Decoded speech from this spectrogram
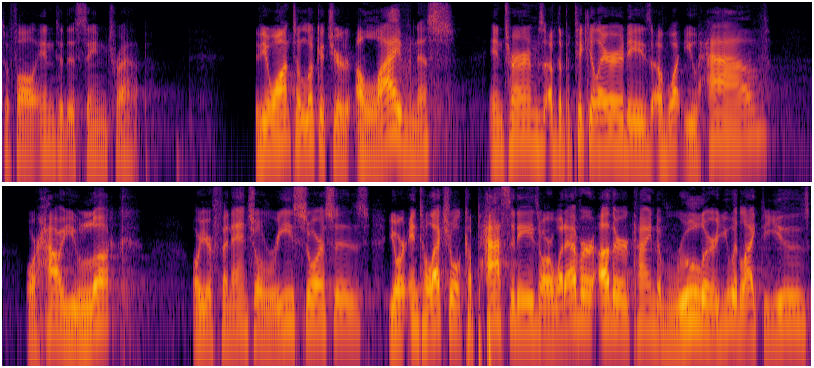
to fall into this same trap. If you want to look at your aliveness in terms of the particularities of what you have or how you look, or your financial resources, your intellectual capacities, or whatever other kind of ruler you would like to use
